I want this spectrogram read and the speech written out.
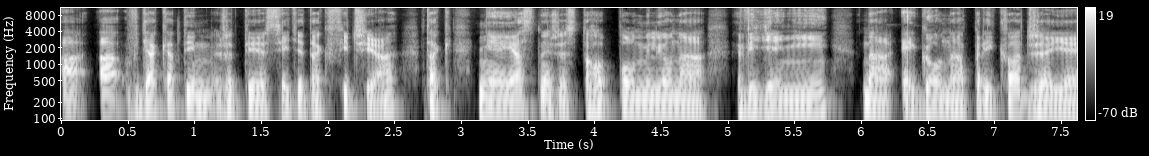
a, a vďaka tým, že tie siete tak fičia, tak nie je jasné, že z toho pol milióna videní na ego napríklad, že je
